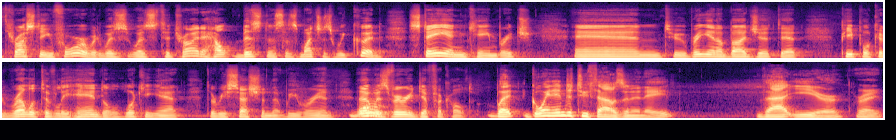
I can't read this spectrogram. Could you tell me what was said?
thrusting forward was, was to try to help business as much as we could stay in Cambridge and to bring in a budget that people could relatively handle looking at the recession that we were in. That Well- was very difficult. but going into 2008, that year, Right.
